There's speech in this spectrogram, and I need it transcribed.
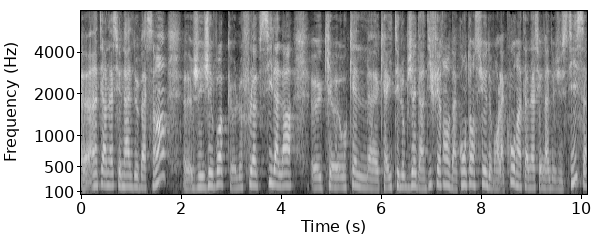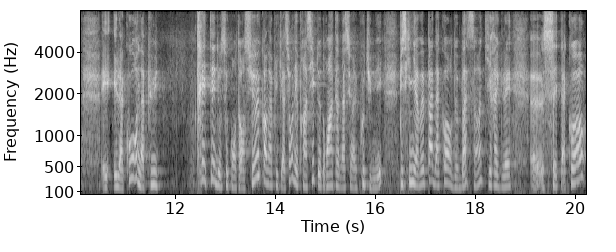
euh, international de bassin. J'évoque le fleuve Silala, auquel, qui a été l'objet d'un différend, d'un contentieux devant la Cour internationale de justice, et la Cour n'a pu traiter de ce contentieux qu'en application des principes de droit international coutumier, puisqu'il n'y avait pas d'accord de bassin qui réglait euh, cet accord.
